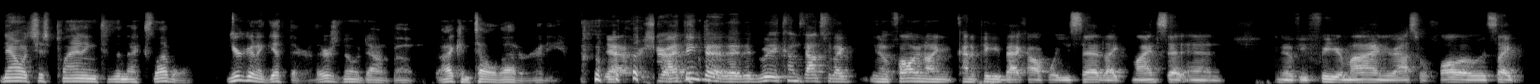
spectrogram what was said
now it's just planning to the next level. You're going to get there. There's no doubt about it. I can tell that already yeah, for sure. I think that, that, it really comes down to like, you know, following on kind of piggyback off what you said, like mindset and, you know, if you free your mind, your ass will follow. It's like,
